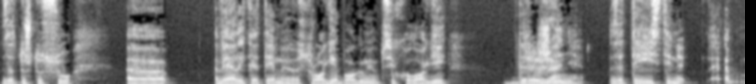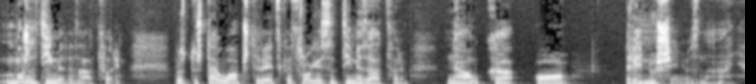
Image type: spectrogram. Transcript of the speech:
Zato što su uh, velika tema i u astrologiji, boga mi u psihologiji, držanje za te istine, e, možda time da zatvorim. Prosto šta je uopšte vedska astrologija, sad time zatvaram. Nauka o prenošenju znanja.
